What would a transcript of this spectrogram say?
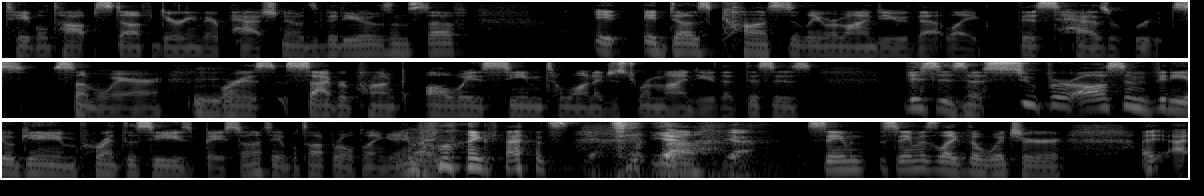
tabletop stuff during their patch notes videos and stuff it it does constantly remind you that like this has roots somewhere. Mm. Whereas cyberpunk always seemed to want to just remind you that this is this is a super awesome video game parentheses based on a tabletop role-playing game. Like that's yeah, Uh, yeah. same same as like the witcher. I i,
